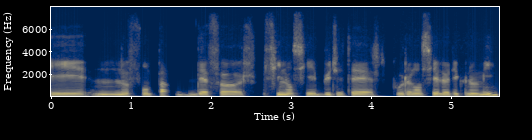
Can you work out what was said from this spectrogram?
et ne font pas d'efforts financiers, budgétaires pour relancer leur économie.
